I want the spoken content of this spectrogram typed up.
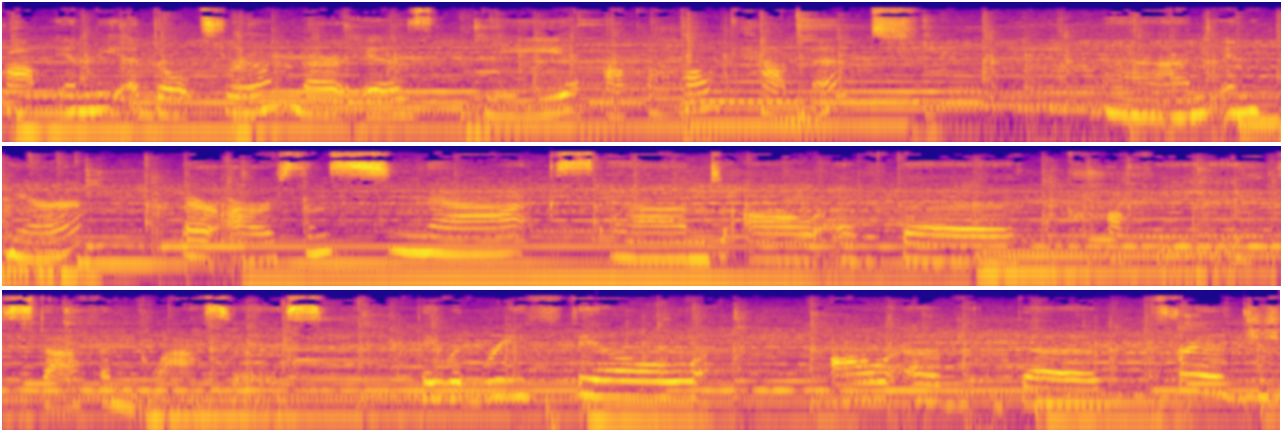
top in the adults room, there is the alcohol cabinet. And in here, there are some snacks and all of the coffee stuff and glasses. They would refill all of the fridge,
